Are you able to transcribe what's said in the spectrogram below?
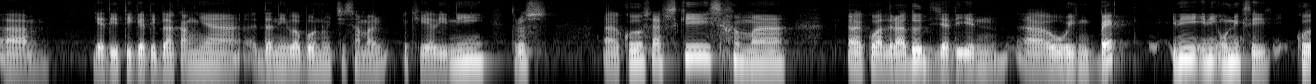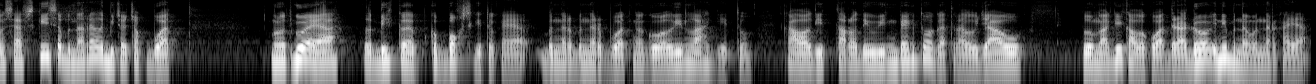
Um, jadi tiga di belakangnya Danilo Bonucci sama Chiellini, terus uh, Kulusevski sama uh, Cuadrado dijadiin uh, wing back. Ini ini unik sih. Kulusevski sebenarnya lebih cocok buat menurut gue ya lebih ke ke box gitu kayak bener-bener buat ngegolin lah gitu. Kalau ditaruh di wingback tuh agak terlalu jauh. Belum lagi kalau Cuadrado ini bener-bener kayak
